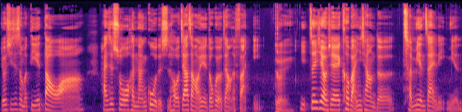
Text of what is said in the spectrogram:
尤其是什么跌倒啊，还是说很难过的时候，家长好像也都会有这样的反应。对，这些有些刻板印象的层面在里面。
